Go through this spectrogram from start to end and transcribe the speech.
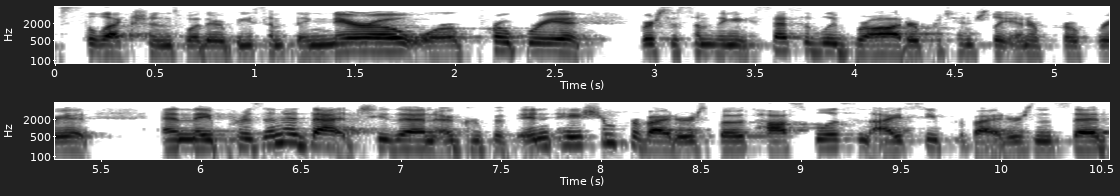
selections, whether it be something narrow or appropriate versus something excessively broad or potentially inappropriate. And they presented that to then a group of inpatient providers, both hospitalists and ICU providers, and said,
